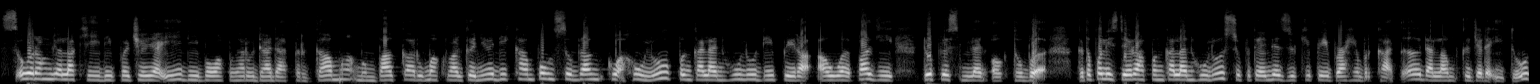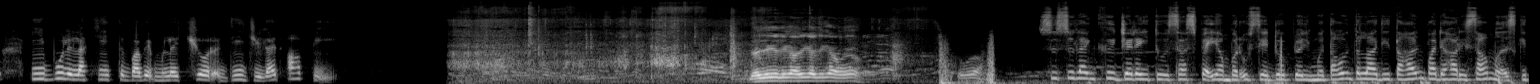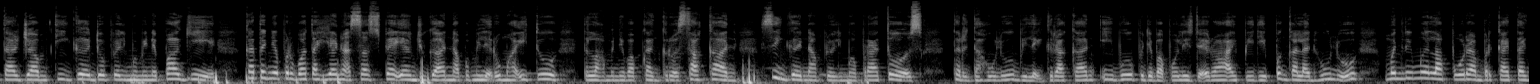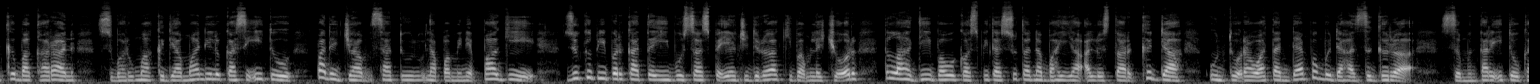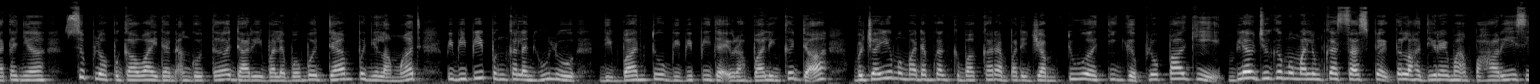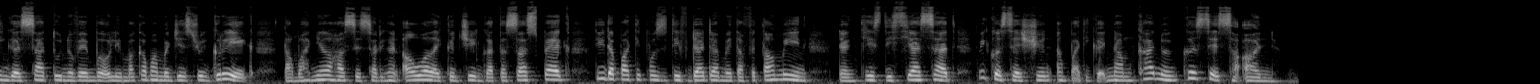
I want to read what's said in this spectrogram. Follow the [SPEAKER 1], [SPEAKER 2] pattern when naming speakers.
[SPEAKER 1] Seorang lelaki dipercayai di bawah pengaruh dadah tergamak membakar rumah keluarganya di kampung seberang Kuak Hulu, Pengkalan Hulu di Perak awal pagi 29 Oktober. Ketua Polis Daerah Pengkalan Hulu, Superintendent Zulkifli Ibrahim berkata dalam kejadian itu, ibu lelaki terbabit melecur di jilat api.
[SPEAKER 2] Jaga, jaga, jaga, jaga. jaga. Lah.
[SPEAKER 1] Susulan kejadian itu, suspek yang berusia 25 tahun telah ditahan pada hari sama sekitar jam 3.25 minit pagi. Katanya perbuatan hianat suspek yang juga anak pemilik rumah itu telah menyebabkan kerosakan sehingga 65%. Terdahulu, bilik gerakan Ibu Pejabat Polis Daerah IPD Pengkalan Hulu menerima laporan berkaitan kebakaran sebuah rumah kediaman di lokasi itu pada jam 1.08 minit pagi. Zulkifli berkata ibu suspek yang cedera akibat melecur telah dibawa ke Hospital Sultanah Bahiyah Alustar Kedah untuk rawatan dan pembedahan segera. Sementara itu katanya 10 pegawai dan anggota dari Balai Bomba dan Penyelamat BBP Pengkalan Hulu dibantu BBP Daerah Baling Kedah berjaya memadamkan kebakaran pada jam 2.30 pagi. Beliau juga memaklumkan suspek telah diremat 4 hari sehingga 1 November oleh Mahkamah Majistri Greek. Tambahnya hasil saringan awal air kencing kata suspek didapati positif dadah metafetamin dan kes disiasat mengikut Seksyen 436 Kanun Keseksaan.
